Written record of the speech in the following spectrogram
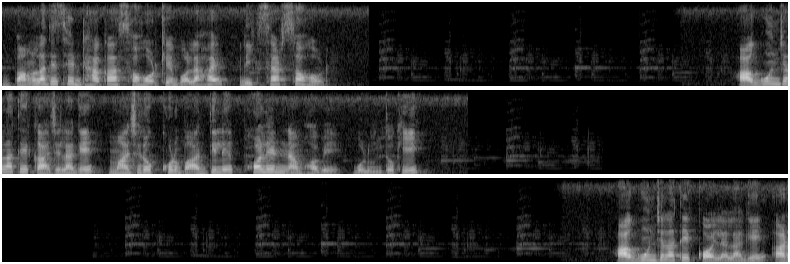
বাংলাদেশের ঢাকা শহরকে বলা হয় রিক্সার শহর। আগুন জ্বালাতে কাজে লাগে মাঝের অক্ষর বাদ দিলে ফলের নাম হবে, বলুন তো কি? আগুন জ্বালাতে কয়লা লাগে আর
